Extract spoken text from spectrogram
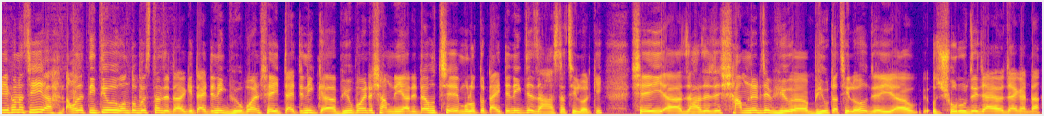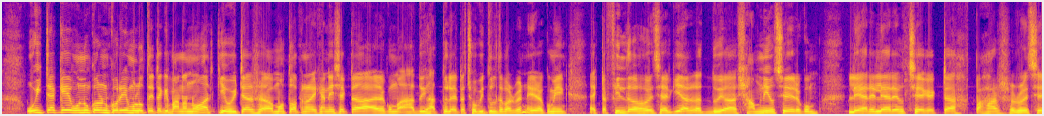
আমি এখন আছি আমাদের তৃতীয় গন্তব্যস্থান যেটা আর কি টাইটানিক ভিউ পয়েন্ট সেই টাইটানিক ভিউ পয়েন্টের সামনে আর এটা হচ্ছে মূলত টাইটানিক যে জাহাজটা ছিল আর কি, সেই জাহাজের যে সামনের যে ভিউ ভিউটা ছিল, যেই সরু যে জায়- জায়গাটা, ওইটাকে অনুকরণ করে মূলত এটাকে বানানো আর কি। ওইটার মতো আপনারা এখানে এসে একটা, এরকম দুই হাত তুলে একটা ছবি তুলতে পারবেন। এরকমই একটা ফিল দেওয়া হয়েছে আর কি। আর দুই সামনে হচ্ছে এরকম লেয়ারে লেয়ারে হচ্ছে এক একটা পাহাড় রয়েছে।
